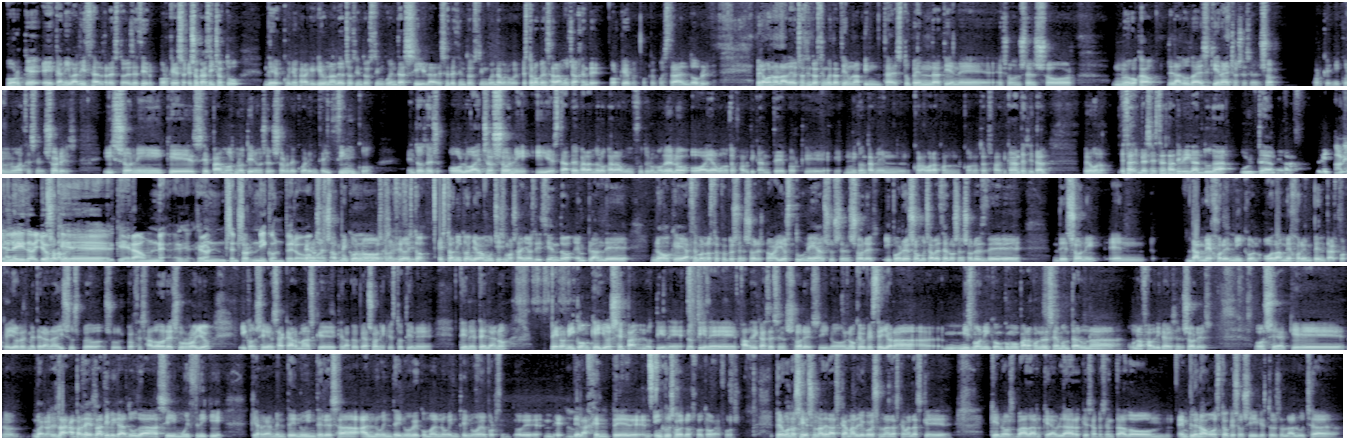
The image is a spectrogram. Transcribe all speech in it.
porque eh, canibaliza el resto. Es decir, porque eso, eso que has dicho tú, de, coño, ¿para qué quiero una de 850 si la de 750? Bueno, esto lo pensará mucha gente. ¿Por qué? Pues porque cuesta el doble. Pero bueno, la de 850 tiene una pinta estupenda, tiene eso, un sensor nuevo. Claro, la duda es quién ha hecho ese sensor, porque Nikon no hace sensores. Y Sony, que sepamos, no tiene un sensor de 45. Entonces, o lo ha hecho Sony y está preparándolo para algún futuro modelo, o hay algún otro fabricante, porque Nikon también colabora con, con otros fabricantes y tal. Pero bueno, esta, esta es la típica duda ultra mega. Había leído yo que, que era un, que era un sensor Nikon, pero, Pero vamos, sensor tampoco Nikon no se me sé refiero. decir. Esto, esto Nikon lleva muchísimos años diciendo en plan de no, que hacemos nuestros propios sensores. No, ellos tunean sus sensores y por eso muchas veces los sensores de, de Sony en- dan mejor en Nikon o dan mejor en Pentax porque ellos les meterán ahí sus, sus procesadores, su rollo y consiguen sacar más que, que la propia Sony, que esto tiene, tiene tela, ¿no? Pero Nikon, que yo sepa, no tiene, no tiene fábricas de sensores y no, no creo que esté yo ahora mismo Nikon como para ponerse a montar una, una fábrica de sensores. O sea que, bueno, aparte es la típica duda así muy friki que realmente no interesa al 99,99% de, de, de, la gente, incluso de los fotógrafos. Pero bueno, sí, es una de las cámaras, yo creo que es una de las cámaras que, que nos va a dar que hablar, que se ha presentado en pleno agosto, que eso sí, que esto es la lucha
